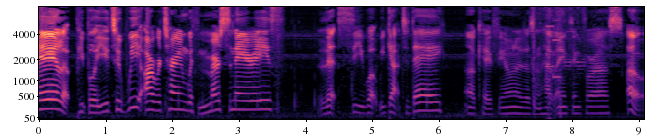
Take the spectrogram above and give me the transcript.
Hey, look, people of YouTube, we are returning with Mercenaries. Let's see what we got today. Okay, Fiona doesn't have anything for us. Oh,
